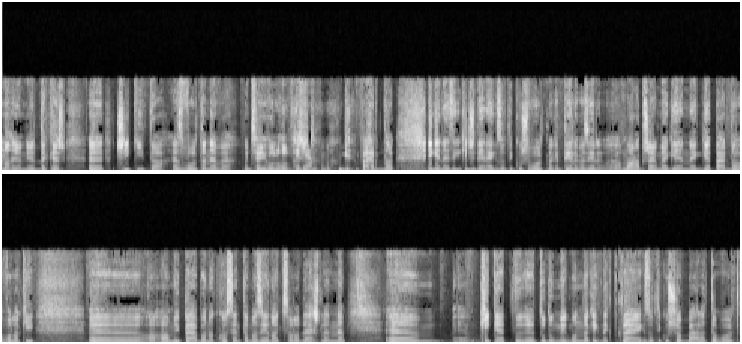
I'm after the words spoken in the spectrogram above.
Nagyon érdekes. Csikita, ez volt a neve, hogyha jól olvastam Igen. a gepárdnak. Igen, ez kicsit ilyen egzotikus volt, meg tényleg azért manapság megjelennek gepárddal valaki a, a műpában, akkor szerintem azért nagy szaladás lenne. Kiket tudunk még mondani, akiknek talán egzotikusabb állata volt?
